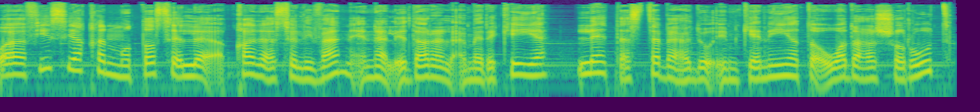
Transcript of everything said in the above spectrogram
وفي سياق متصل قال سوليفان إن الإدارة الأمريكية لا تستبعد إمكانية وضع شروط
